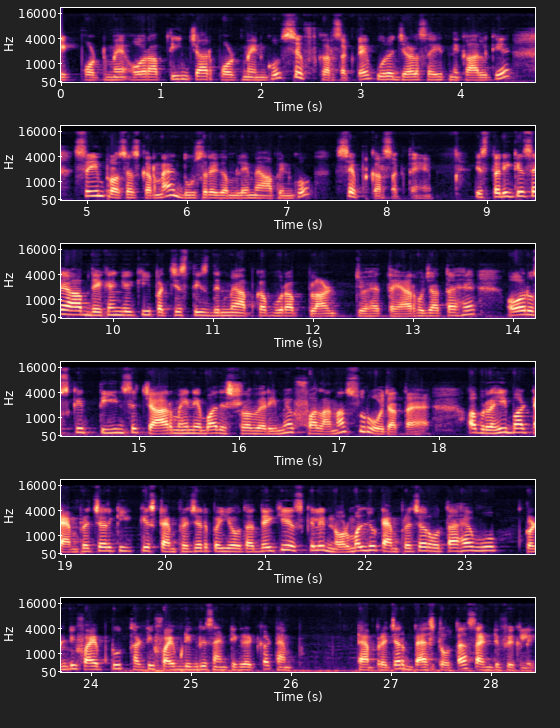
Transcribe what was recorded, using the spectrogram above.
एक पॉट में और आप तीन चार पॉट में इनको शिफ्ट कर सकते हैं। पूरे जड़ सहित निकाल के सेम प्रोसेस करना है, दूसरे गमले में आप इनको शिफ्ट कर सकते हैं। इस तरीके से आप देखेंगे कि 25-30 दिन में आपका पूरा प्लांट जो है तैयार हो जाता है और उसके तीन से चार महीने बाद स्ट्रॉबेरी में फल आना शुरू हो जाता है। अब रही बात टेम्परेचर की, किस टेम्परेचर पे ये होता है? देखिए, इसके लिए नॉर्मल जो टेम्परेचर होता है, वो 25 टू 35 डिग्री सेंटीग्रेड का टेम्प टेम्परेचर बेस्ट होता है साइंटिफिकली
